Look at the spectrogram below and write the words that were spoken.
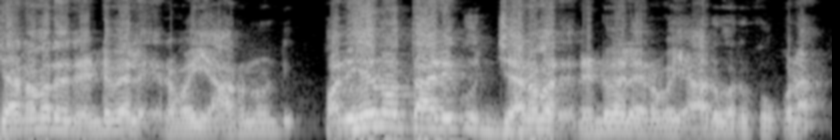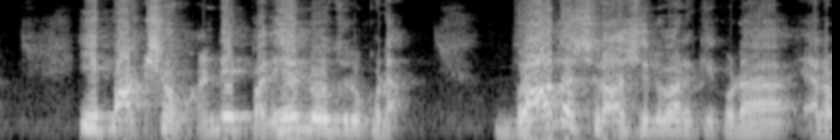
జనవరి రెండు వేల ఇరవై ఆరు నుండి పదిహేనో తారీఖు జనవరి రెండు వేల ఇరవై ఆరు వరకు కూడా ఈ పక్షం అంటే పదిహేను రోజులు కూడా ద్వాదశ రాశుల వారికి కూడా ఎలా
